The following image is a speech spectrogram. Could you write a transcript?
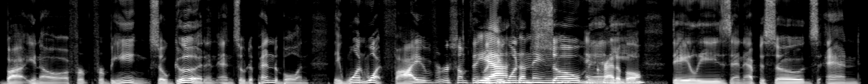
by you know for for being so good and and so dependable and they won what five or something Yeah, like they won something so many incredible. dailies and episodes and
